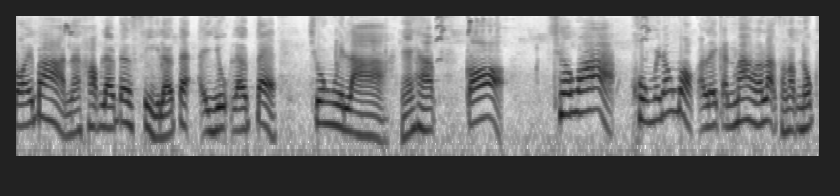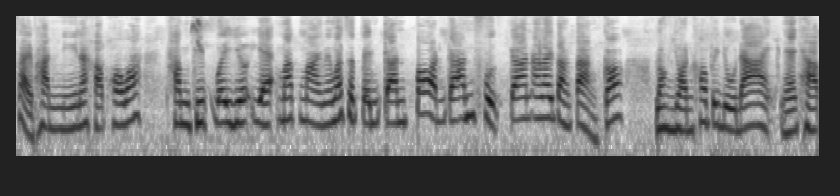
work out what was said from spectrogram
600บาทนะครับ แล้วแต่สีแล้วแต่อายุแล้วแต่ช่วงเวลานะครับ ก็เชื่อว่าคงไม่ต้องบอกอะไรกันมากแล้วล่ะสำหรับนกสายพันธุ์นี้นะคะเพราะว่าทำคลิปไว้เยอะแยะมากมาย ไม่ว่าจะเป็นการป้อนการฝึกการอะไรต่างๆ ก็ลองย้อนเข้าไปดูได้นะครับ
